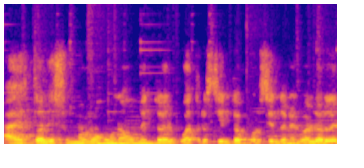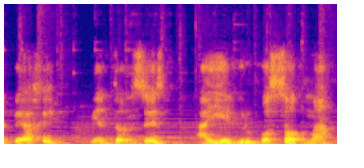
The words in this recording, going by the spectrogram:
a esto le sumamos un aumento del 400% en el valor del peaje, y entonces ahí el grupo SOCMA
